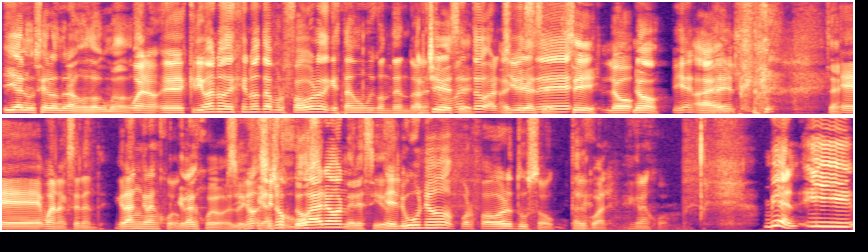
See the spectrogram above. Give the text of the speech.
Y anunciaron Dragon's Dogma 2. Bueno, eh, escribano, deje nota por favor de que estamos muy contentos en este Archívese, momento. Archívese. archívese. Sí, Lo... no, Bien, a a él. Sí. Eh, bueno, excelente. Gran, gran juego. gran juego. Si no, si jugaron merecido. el 1, por favor, do so. Tal Eh, cual. Gran juego. Bien, y.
